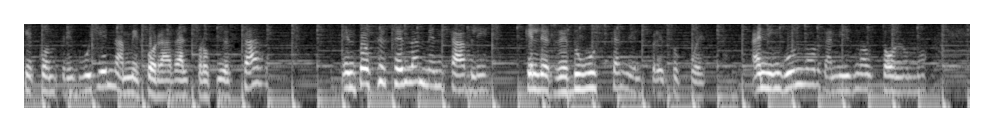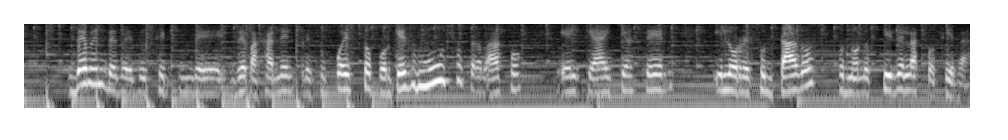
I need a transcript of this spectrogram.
que contribuyen a mejorar al propio Estado. Entonces es lamentable que les reduzcan el presupuesto. A ningún organismo autónomo deben de, de rebajarle el presupuesto porque es mucho trabajo el que hay que hacer y los resultados pues nos los pide la sociedad.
